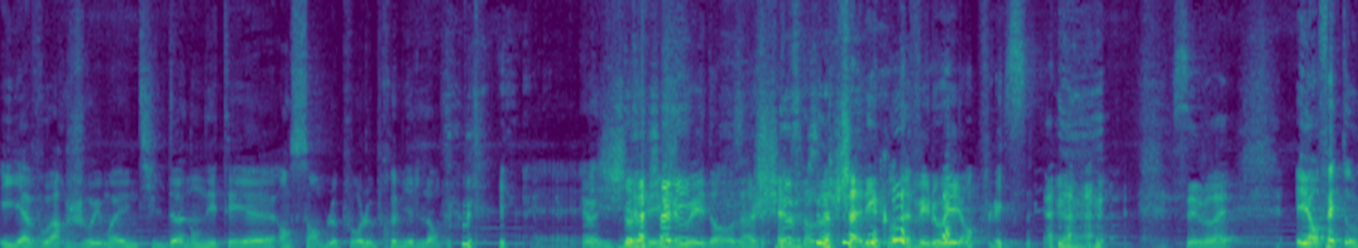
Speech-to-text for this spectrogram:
y avoir joué, moi, à Until Dawn, on était euh, ensemble pour le premier de l'an. Euh, Ouais, et j'y avais joué dans un, cha- dans un chalet qu'on avait loué en plus. c'est vrai. Et en fait, au-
